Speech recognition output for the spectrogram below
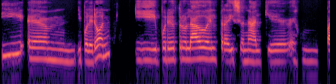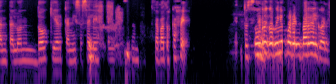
y, em, y polerón, y por otro lado el tradicional, que es un pantalón docker, camisa celeste, zapatos café. un recorrido por el barrio del golf.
